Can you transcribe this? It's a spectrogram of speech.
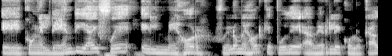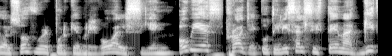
Eh, con el de NDI fue el mejor, fue lo mejor que pude haberle colocado al software porque bregó al 100. OBS Project utiliza el sistema Git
